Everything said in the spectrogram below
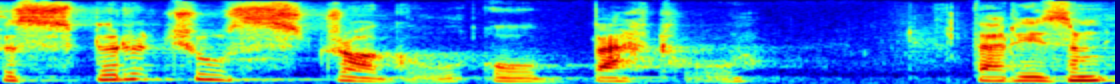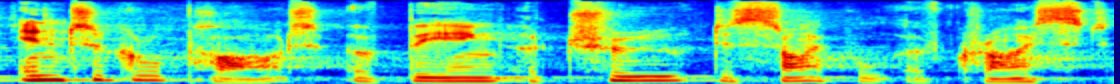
the spiritual struggle or battle that is an integral part of being a true disciple of Christ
